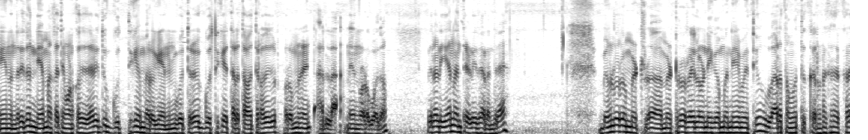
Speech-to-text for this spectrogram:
ಮೇನ್ ಅಂದರೆ ಇದು ನೇಮಕಾತಿ ಮಾಡ್ಕೊತಿದ್ದಾರೆ. ಇದು ಗುತ್ತಿಗೆ ಮೇರೆಗೆ ನಿಮ್ಗೆ ಗೊತ್ತಿರೋ ಗುತ್ತಿಗೆ ಥರ ತಗೋತಿರೋದು ಇದು ಪರ್ಮನೆಂಟ್ ಅಲ್ಲ, ನೀವು ನೋಡ್ಬೋದು. ಇದರಲ್ಲಿ ಏನಂತ ಹೇಳಿದ್ದಾರೆ ಅಂದರೆ ಬೆಂಗಳೂರು ಮೆಟ್ರೋ ಮೆಟ್ರೋ ರೈಲು ನಿಗಮ ನಿಯಮಿತಿಯು ಭಾರತ ಮತ್ತು ಕರ್ನಾಟಕ ಸರ್ಕಾರ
